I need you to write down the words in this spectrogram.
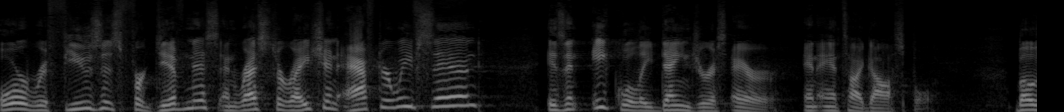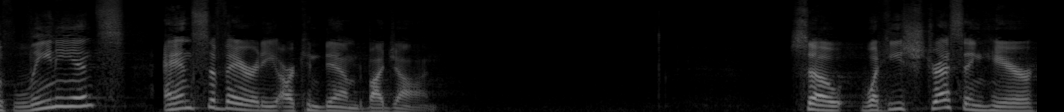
or refuses forgiveness and restoration after we've sinned is an equally dangerous error and anti gospel. Both lenience and severity are condemned by John. So, what he's stressing here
